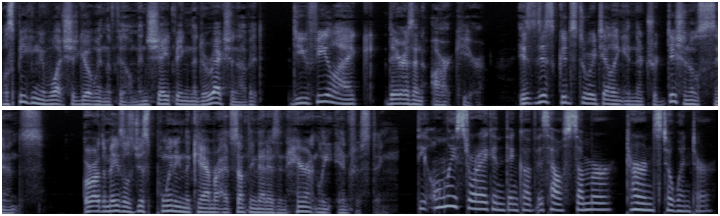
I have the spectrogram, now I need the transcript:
Well, speaking of what should go in the film and shaping the direction of it, do you feel like there is an arc here? Is this good storytelling in the traditional sense, or are the Maysles just pointing the camera at something that is inherently interesting? The only story I can think of is how summer turns to winter.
